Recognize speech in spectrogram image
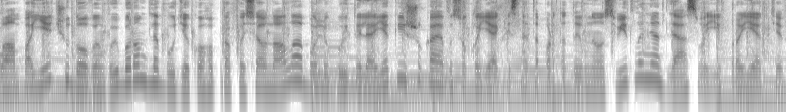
Лампа є чудовим вибором для будь-якого професіонала або любителя, який шукає високоякісне та портативне освітлення для своїх проєктів.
